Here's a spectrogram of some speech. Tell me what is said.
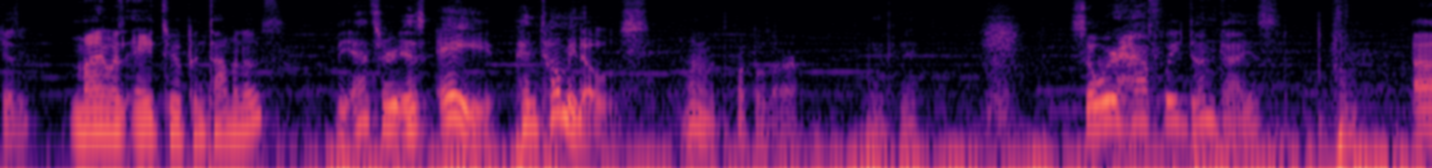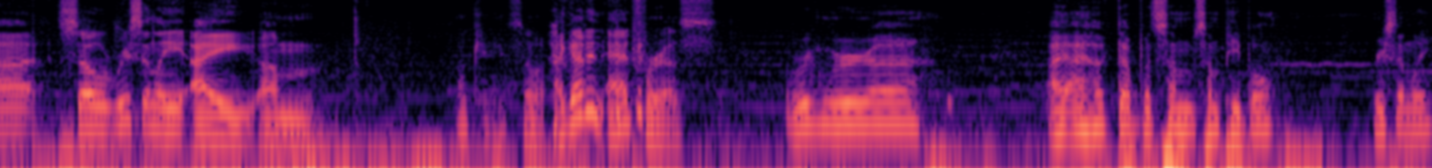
Jesse? Mine was A two pentominos. The answer is A. Pentominos. I don't know what the fuck those are. Okay. So we're halfway done, guys. Uh, so recently I um Okay, so I got an ad for us. We're we're uh, I I hooked up with some some people recently,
